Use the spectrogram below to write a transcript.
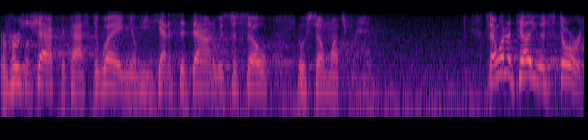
Hershel Schachter passed away, and you know, he had to sit down. It was just so, it was so much for him. So I want to tell you a story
